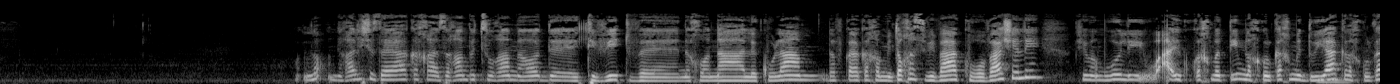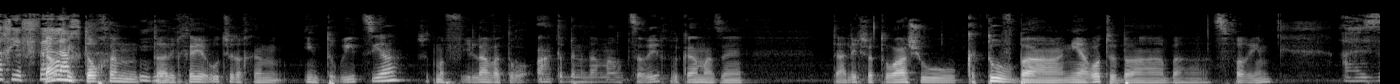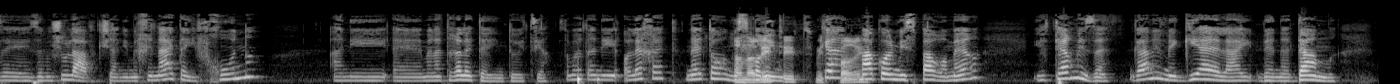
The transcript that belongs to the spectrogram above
לא, נראה לי שזה היה ככה זרם בצורה מאוד uh, טבעית ונכונה לכולם. דווקא ככה מתוך הסביבה הקרובה שלי, אנשים אמרו לי, וואי, כל כך מתאים לך, כל כך מדויק לך, כל כך יפה כמה לך. כמה מתוך תהליכי ייעוץ שלכם אינטואיציה, שאת מפעילה ואת רואה את הבן אדם מה הוא צריך, וכמה זה תהליך שאת רואה שהוא כתוב בניירות ובספרים? אז uh, זה משולב. כשאני מכינה את האבחון, אני אה, מנטרלת את האינטואיציה. זאת אומרת, אני הולכת נטו מספרים. אנליטית, כן, מספרים. כן, מה כל מספר אומר. יותר מזה, גם אם מגיע אליי בן אדם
